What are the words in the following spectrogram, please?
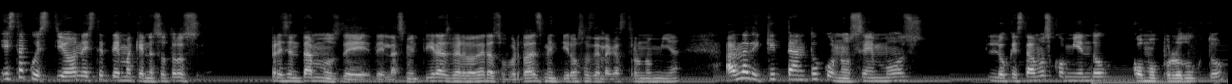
esta cuestión, este tema que nosotros presentamos de, las mentiras verdaderas o verdades mentirosas de la gastronomía, habla de qué tanto conocemos lo que estamos comiendo como producto,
